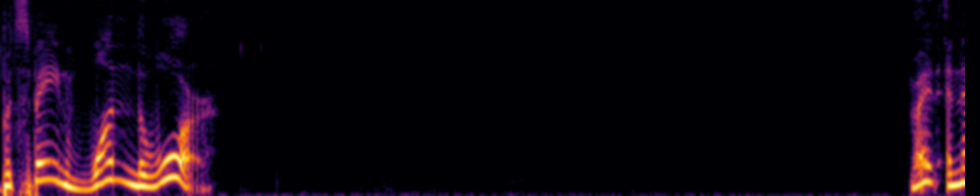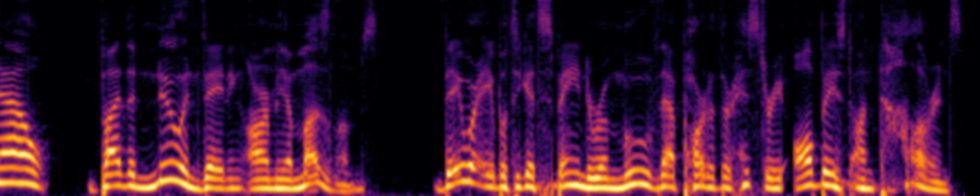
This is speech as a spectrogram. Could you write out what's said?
But Spain won the war. Right? And now by the new invading army of Muslims, they were able to get Spain to remove that part of their history, all based on tolerance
